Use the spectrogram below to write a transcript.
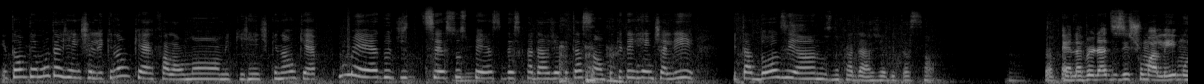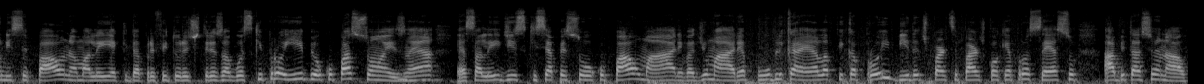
Então tem muita gente ali que não quer falar o nome, que gente que não quer, com medo de ser suspensa desse cadastro de habitação. Porque tem gente ali que está 12 anos no cadastro de habitação. É, na verdade, existe uma lei municipal, né, uma lei aqui da Prefeitura de Três Lagoas que proíbe ocupações, né? uhum. né? Essa lei diz que se a pessoa ocupar uma área, invadir uma área pública, ela fica proibida de participar de qualquer processo habitacional.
